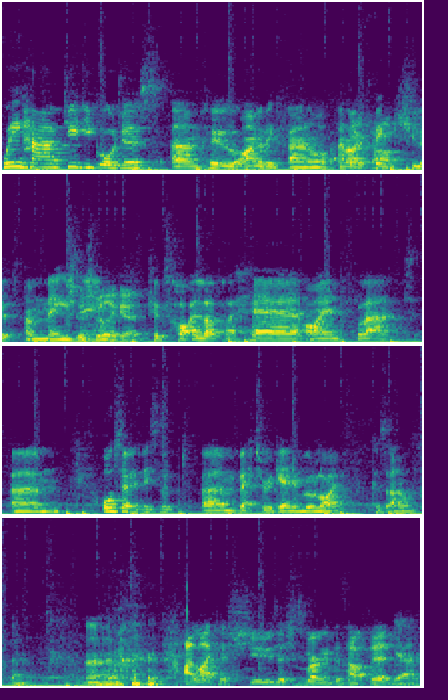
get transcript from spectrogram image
We have Gigi Gorgeous, um, who I'm a big fan of, and I think are. she looks amazing. She looks really good. She looks hot. I love her hair, iron flat. Um, also, this looked um, better again in real life because I was there. Um, I like her shoes that she's wearing with this outfit. Yeah.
